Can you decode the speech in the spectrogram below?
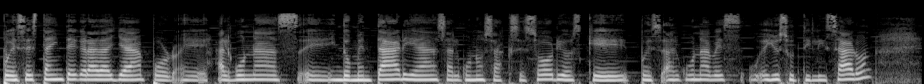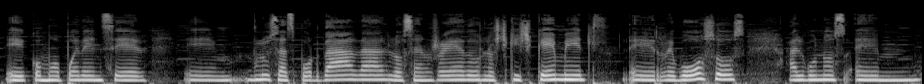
pues está integrada ya por eh, algunas eh, indumentarias, algunos accesorios que pues alguna vez ellos utilizaron eh, como pueden ser blusas bordadas, los enredos, los kishkemets, eh, rebozos, algunos em,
